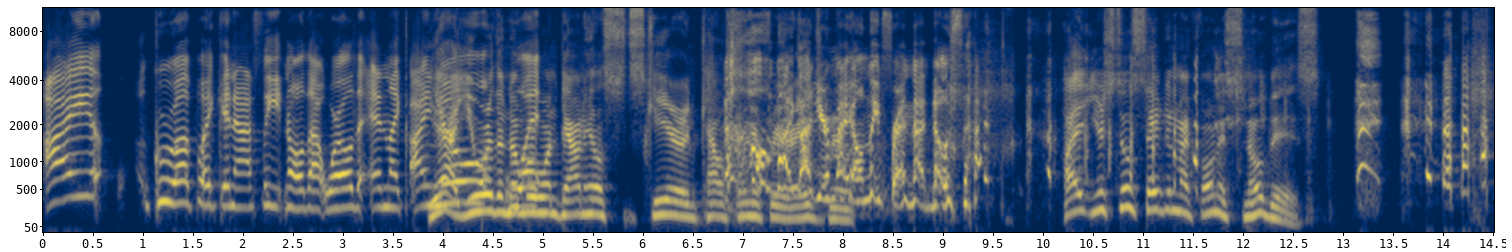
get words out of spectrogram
I grew up like an athlete and all that world, and like I knew. yeah, you were the number what- one downhill skier in California Oh for my god, you're my only friend that knows that. I you're still saved in my phone as Snowbiz.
